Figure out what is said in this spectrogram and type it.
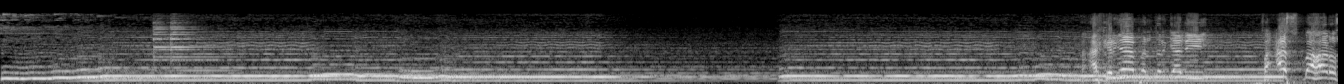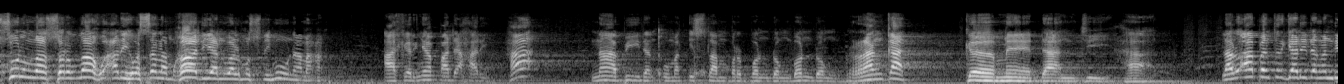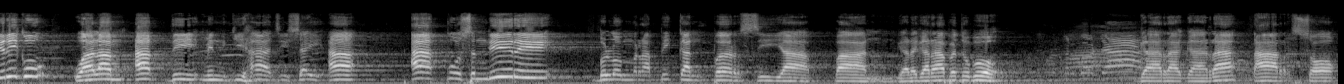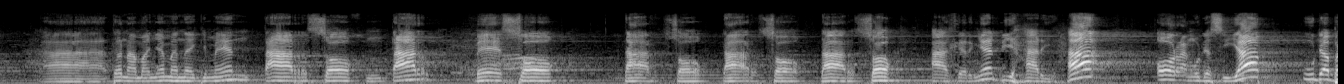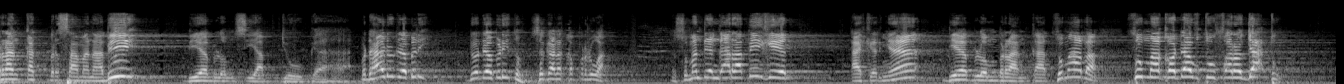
Akhirnya apa yang terjadi? Fa'asbaha Rasulullah sallallahu alaihi wasallam ghadiyan wal muslimuna ma'ah. Akhirnya pada hari H Nabi dan umat Islam berbondong-bondong berangkat ke medan jihad. Lalu apa yang terjadi dengan diriku? Walam akdi min jihaji syai'a. Aku sendiri belum merapikan persiapan. Gara-gara apa tuh, Bu? Gara-gara tarsok. Nah, itu namanya manajemen tarsok. Ntar besok tarsok, tarsok, tarsok. Akhirnya di hari H orang udah siap, udah berangkat bersama Nabi, dia belum siap juga. Padahal udah beli, dia udah beli tuh segala keperluan. Nah, cuman dia nggak rapihin. Akhirnya dia belum berangkat. Cuma apa? Cuma tu farojatu.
